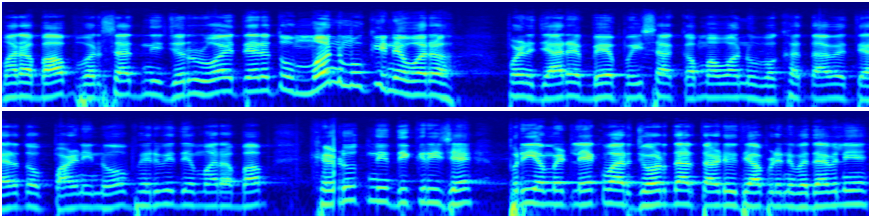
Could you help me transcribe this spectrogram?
મારા બાપ વરસાદની જરૂર હોય ત્યારે તું મન મૂકીને વરહ પણ જ્યારે બે પૈસા કમાવાનું વખત આવે ત્યારે તો પાણી ન ફેરવી દે મારા બાપ. ખેડૂતની દીકરી છે. પ્રિયમ એટલે એકવાર જોરદાર તાળીઓથી આપણે એને લઈએ.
